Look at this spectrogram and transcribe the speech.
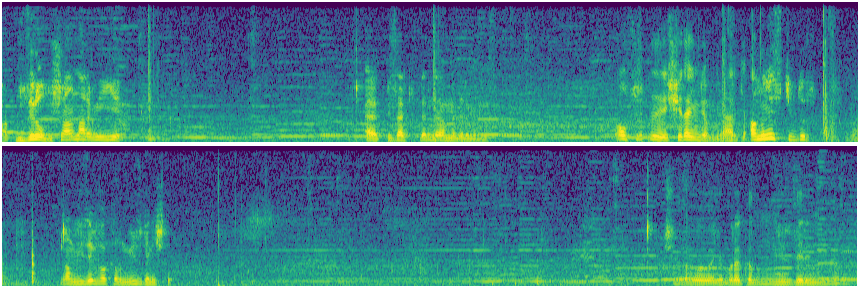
Bak güzel oldu şu an harbi iyi. Evet biz erkeklerin devam edelim en iyisi. Al sürekli de şeyden gidiyorum ya erkek. Ananı kim dur. Tamam yüze bir bakalım yüz genişti. Şöyle bırakalım yüzlerini.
